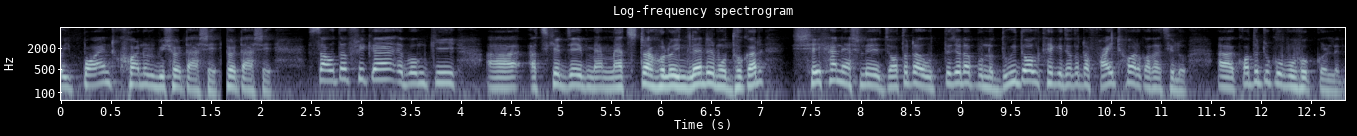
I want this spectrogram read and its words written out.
ওই পয়েন্ট খোয়ানোর বিষয়টা আসে বিষয়টা আসে। সাউথ আফ্রিকা এবং কি আজকের যে ম্যাচটা হলো ইংল্যান্ডের মধ্যকার সেখানে আসলে যতটা উত্তেজনাপূর্ণ, দুই দল থেকে যতটা ফাইট হওয়ার কথা ছিল কতটুকু উপভোগ করলেন?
